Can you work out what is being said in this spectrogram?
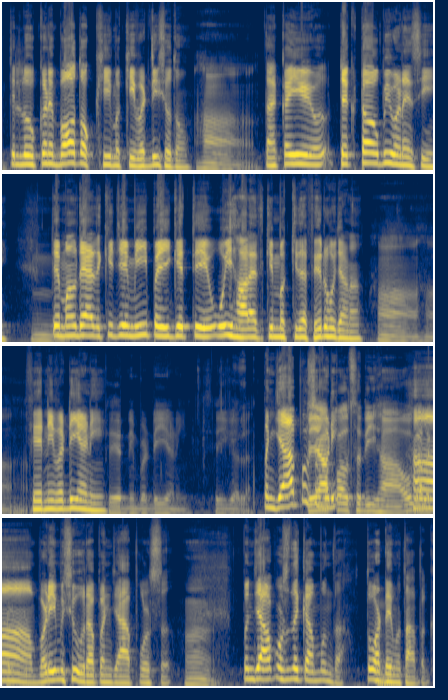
ਤੇ ਲੋਕਾਂ ਨੇ ਬਹੁਤ ਔਖੀ ਮੱਕੀ ਵੱਢੀ ਸੀ ਉਦੋਂ। ਹਾਂ। ਤਾਂ ਕਈ ਟਿਕਟੌਕ ਵੀ ਬਣੇ ਸੀ। ਤੇ ਮਤਲਬ ਐਤ ਕਿ ਜੇ ਮੀਂਹ ਪਈ ਗਏ ਤੇ ਉਹੀ ਹਾਲਤ ਕਿ ਮੱਕੀ ਦਾ ਫਿਰ ਹੋ ਜਾਣਾ। ਹਾਂ ਹਾਂ ਫਿਰ ਨਹੀਂ ਵੱਢੀ ਜਾਣੀ। ਫੇਰ ਨਹੀਂ ਵੱਡੀ ਜਾਣੀ। ਸਹੀ ਗੱਲ ਆ। ਪੰਜਾਬ ਪੁਲਿਸ ਪੰਜਾਬ ਬੜੀ ਪੁਲਿਸ ਦੀ ਹਾਂ ਉਹ ਗੱਲ ਹਾਂ ਬੜੀ ਮਸ਼ਹੂਰ ਆ ਪੰਜਾਬ ਪੁਲਿਸ। ਹਾਂ। ਪੰਜਾਬ ਪੁਲਿਸ ਦਾ ਕੰਮ ਹੁੰਦਾ ਤੁਹਾਡੇ ਮੁਤਾਬਕ?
